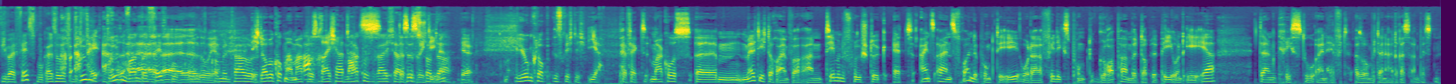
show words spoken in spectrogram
Wie bei Facebook. Also Ach, ach, drüben, ach, drüben waren bei äh, Facebook äh, so, ja. Kommentare. Ich glaube, guck mal, Markus Ach, Reichert. Markus Reichert Das ist, richtig, ne? Ja. Jürgen Klopp ist richtig. ja, perfekt. Markus, ähm, melde dich doch einfach an themenfrühstück at 11freunde.de oder felix.gropper mit Doppel-P und ER. Dann kriegst du ein Heft. Also mit deiner Adresse am besten.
